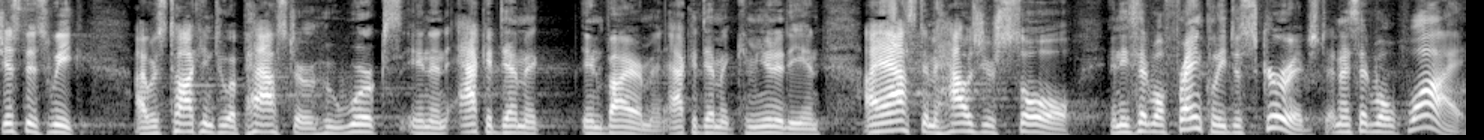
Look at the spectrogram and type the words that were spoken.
Just this week, I was talking to a pastor who works in an academic environment, academic community. And I asked him, How's your soul? And he said, Well, frankly, discouraged. And I said, Well, why?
